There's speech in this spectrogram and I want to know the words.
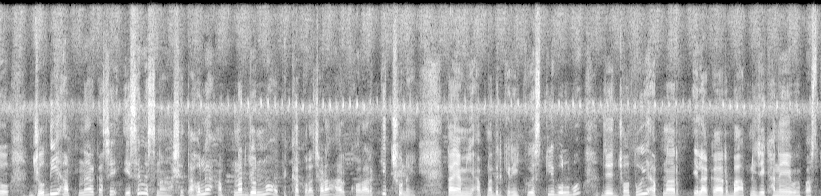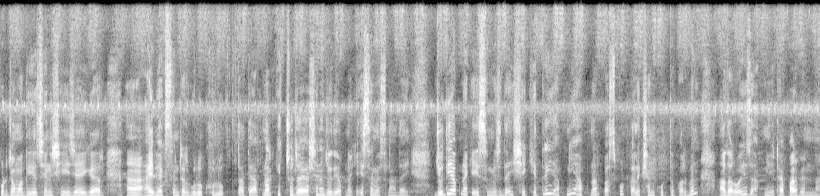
তো যদি আপনার কাছে এস এম এস না আসে, তাহলে আপনার জন্য অপেক্ষা করা ছাড়া আর করার কিচ্ছু নেই। তাই আমি আপনাদেরকে রিকোয়েস্টলি বলব যে যতই আপনার এলাকার বা আপনি যেখানে পাসপোর্ট জমা দিয়েছেন, সেই জায়গার আইভ্যাক সেন্টারগুলো খুলুক, তাতে আপনার কিচ্ছু যায় আসে না যদি আপনাকে এস এম এস না দেয়। যদি আপনাকে এস এম এস দেয়, সেক্ষেত্রেই আপনি আপনার পাসপোর্ট কালেকশন করতে পারবেন আদারওয়াইজ আপনি এটা পারবেন না।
